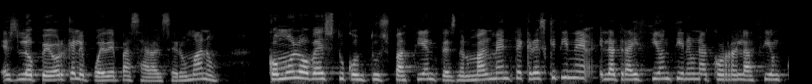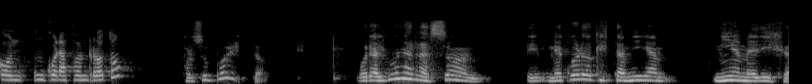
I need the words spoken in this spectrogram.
es lo peor que le puede pasar al ser humano. ¿Cómo lo ves tú con tus pacientes? ¿Normalmente crees que tiene, la traición tiene una correlación con un corazón roto? Por supuesto. Por alguna razón, me acuerdo que esta amiga mía me dijo,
